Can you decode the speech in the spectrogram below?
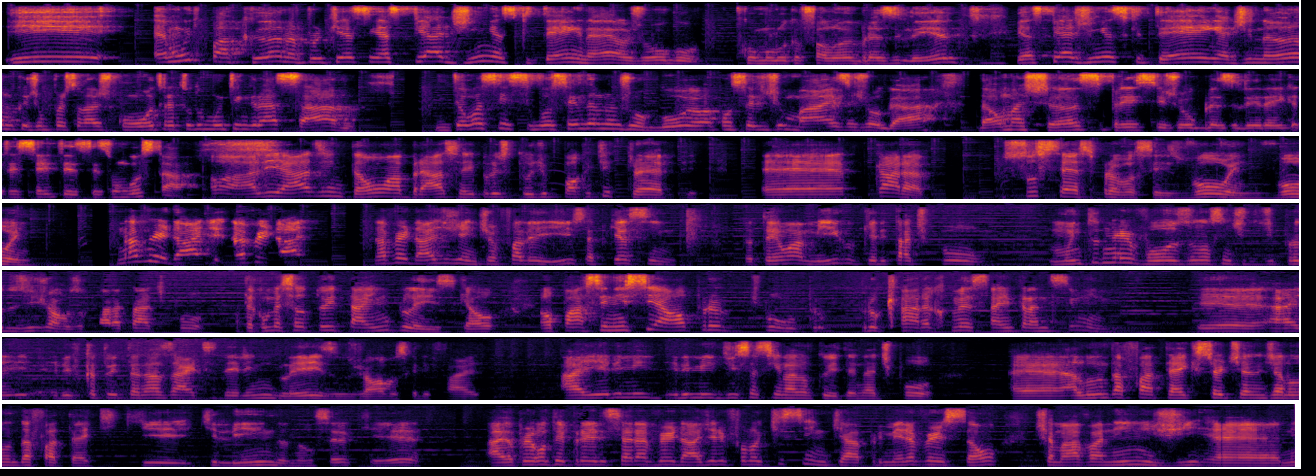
E é muito bacana porque assim as piadinhas que tem, né? O jogo, como o Luca falou, é brasileiro, e as piadinhas que tem, a dinâmica de um personagem com outro é tudo muito engraçado. Então, assim, se você ainda não jogou, eu aconselho demais a jogar. Dá uma chance para esse jogo brasileiro aí, que eu tenho certeza que vocês vão gostar. Oh, aliás, então, um abraço aí pro estúdio Pocket Trap. É, cara, sucesso para vocês. Voem, voem. Na verdade, na verdade, na verdade, gente, eu falei isso, é porque assim, eu tenho um amigo que ele tá, tipo, muito nervoso no sentido de produzir jogos. O cara tá, tipo, até começou a twittar em inglês, que é o, é o passo inicial pro, tipo, pro, pro cara começar a entrar nesse mundo. E, aí ele fica tweetando as artes dele em inglês, os jogos que ele faz. Aí ele me, ele me disse assim lá no Twitter, né? Tipo, é, aluno da FATEC sorteando de aluno da FATEC, que, que lindo, não sei o quê. Aí eu perguntei para ele se era verdade, ele falou que sim, que a primeira versão chamava Ninja, é,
